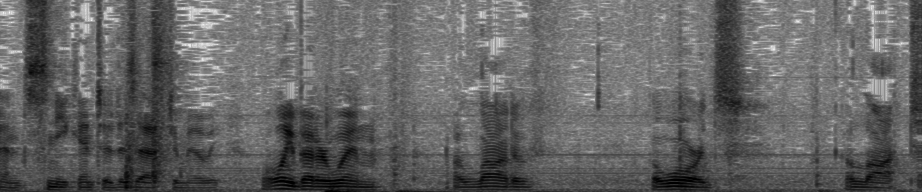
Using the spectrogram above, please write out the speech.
And sneak into disaster movie. Wall-E better win a lot of awards. A lot.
